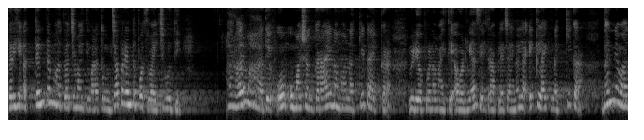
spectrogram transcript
तर ही अत्यंत महत्त्वाची माहिती मला तुमच्यापर्यंत पोचवायची होती. हर हर महादेव ओम उमाशंकराय नमः नक्की टाईप करा. व्हिडिओ पूर्ण माहिती आवडली असेल तर आपल्या चॅनलला एक लाईक नक्की करा. धन्यवाद!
